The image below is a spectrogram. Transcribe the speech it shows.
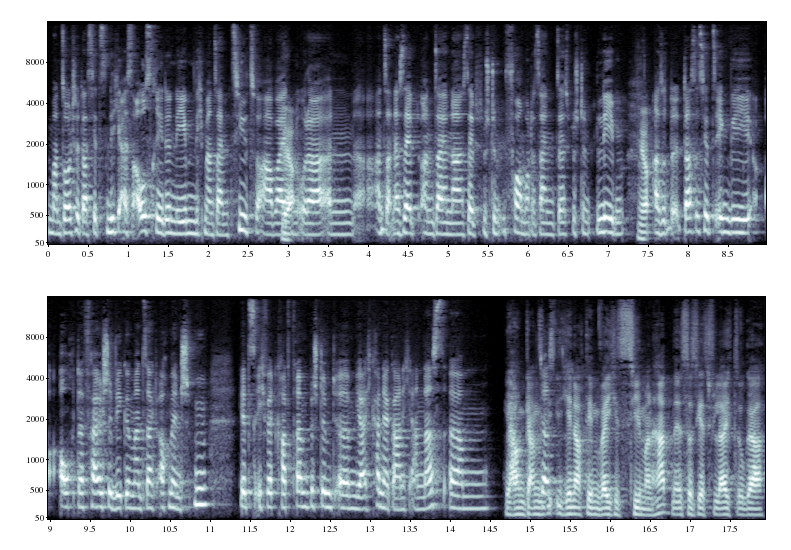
man sollte das jetzt nicht als Ausrede nehmen, nicht mehr an seinem Ziel zu arbeiten Ja. oder an, an, seiner Selbst, an seiner selbstbestimmten Form oder seinem selbstbestimmten Leben. Ja. Also das ist jetzt irgendwie auch der falsche Weg, wenn man sagt, ach Mensch, hm, jetzt ich werde gerade fremdbestimmt, ähm, ja, ich kann ja gar nicht anders. Ähm, Ja, und ganz Das- je nachdem, welches Ziel man hat, ne, ist das jetzt vielleicht sogar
